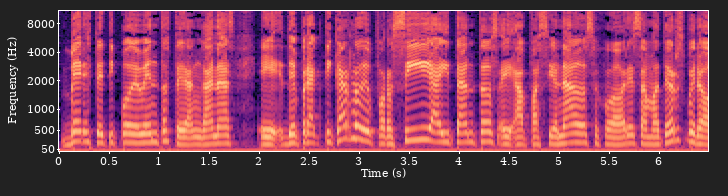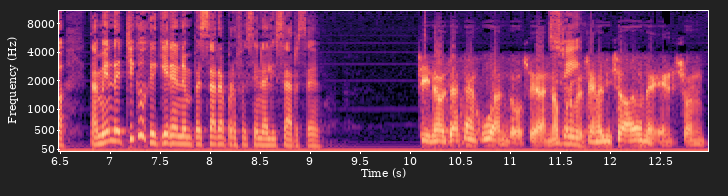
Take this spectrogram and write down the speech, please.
ver este tipo de eventos te dan ganas eh, de practicarlo de por sí. Hay tantos apasionados jugadores amateurs, pero también de chicos que quieren empezar a profesionalizarse. Sí, no, ya están jugando, o sea, no profesionalizados, son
